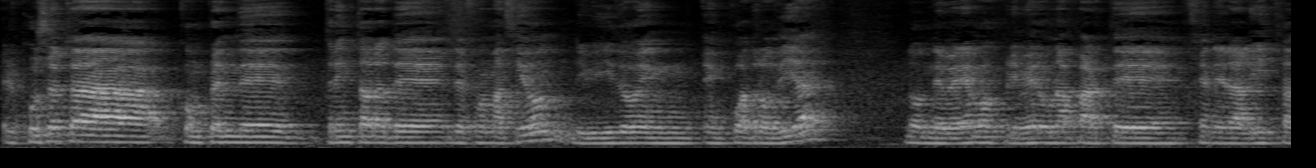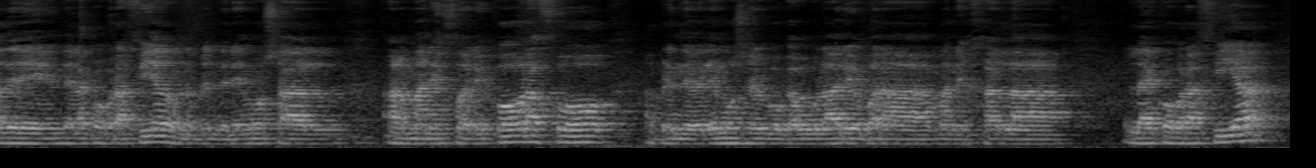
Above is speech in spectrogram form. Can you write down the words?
El curso está, comprende 30 horas de, de formación, dividido en, en, cuatro días, donde veremos primero una parte generalista de, de la ecografía, donde aprenderemos al, al, manejo del ecógrafo, aprenderemos el vocabulario para manejar la, la ecografía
